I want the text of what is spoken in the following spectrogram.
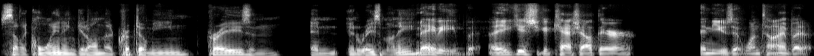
sell a coin and get on the crypto meme craze and and and raise money? Maybe, but I guess you could cash out there and use it one time. But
